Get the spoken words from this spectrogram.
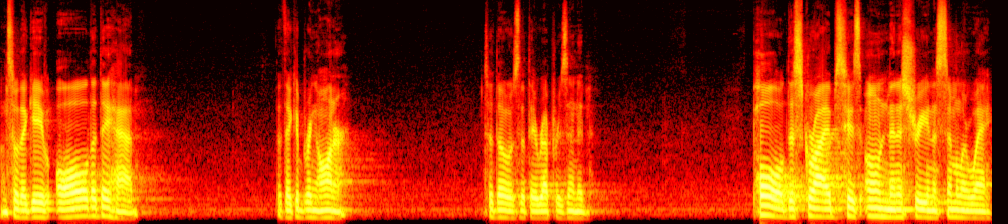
And so they gave all that they had that they could bring honor to those that they represented. Paul describes his own ministry in a similar way.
